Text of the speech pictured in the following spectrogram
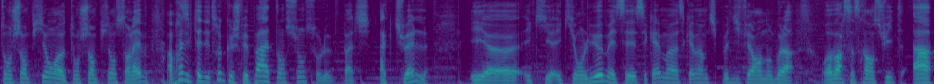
ton champion, champion s'enlève. Après, c'est peut-être des trucs que je fais pas attention sur le patch actuel et, qui, ont lieu, mais c'est quand, même, quand même un petit peu différent. Donc voilà, on va voir, ça sera ensuite à.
